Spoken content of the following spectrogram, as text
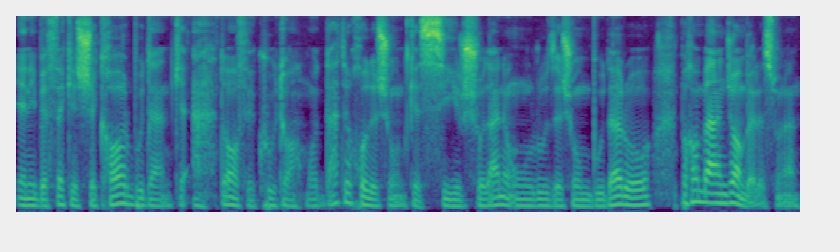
یعنی به فکر شکار بودن که اهداف کوتاه مدت خودشون که سیر شدن اون روزشون بوده رو بخوام به انجام برسونن.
